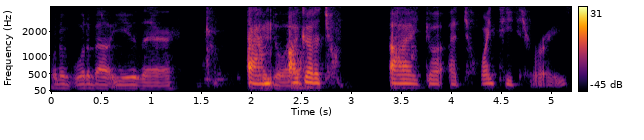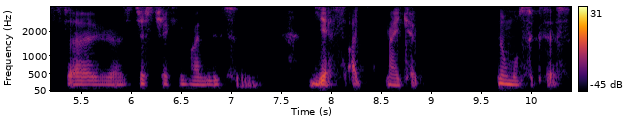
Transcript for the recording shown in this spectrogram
What what about you there? um, I got a. Tw- I got a twenty-three. So I was just checking my listen. Yes, I make it. Normal success.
